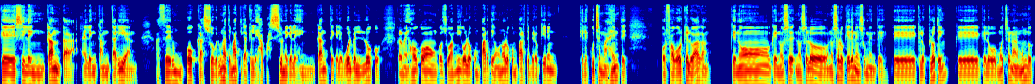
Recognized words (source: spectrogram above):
Que si le encanta, le encantarían hacer un podcast sobre una temática que les apasione, que les encante, que les vuelve loco, que a lo mejor con, con sus amigos lo comparten o no lo comparten, pero quieren que le escuchen más gente, por favor que lo hagan que no, que no, se, no, se, lo, no se lo queden en su mente, que, que lo exploten, que, que, lo muestren al mundo.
